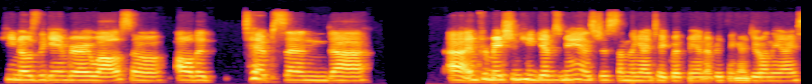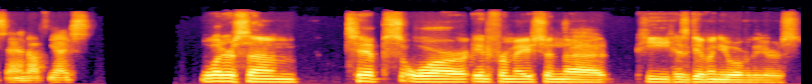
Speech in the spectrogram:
he knows the game very well. So all the tips and uh, uh, information he gives me is just something I take with me in everything I do on the ice and off the ice. What are some tips or information that he has given you over the years?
